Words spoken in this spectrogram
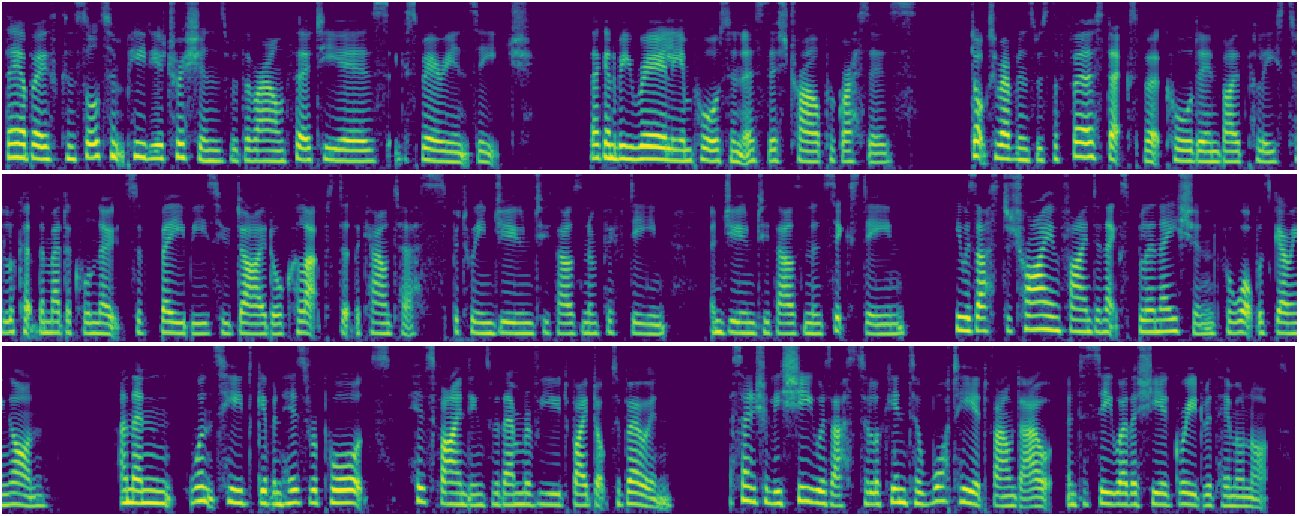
they are both consultant paediatricians with around 30 years' experience each. They're going to be really important as this trial progresses. Dr. Evans was the first expert called in by police to look at the medical notes of babies who died or collapsed at the Countess between June 2015 and June 2016. He was asked to try and find an explanation for what was going on. And then, once he'd given his reports, his findings were then reviewed by Dr. Bohin, Essentially, she was asked to look into what he had found out and to see whether she agreed with him or not.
